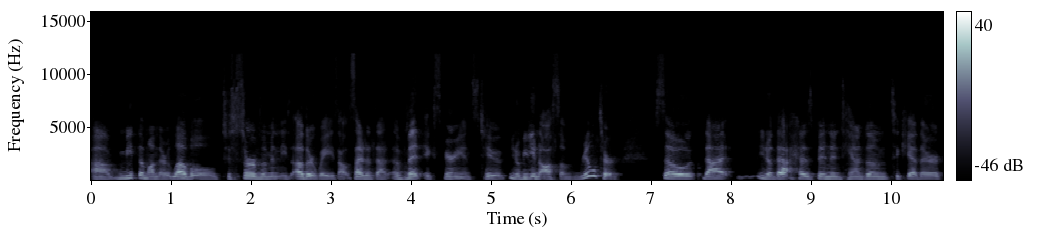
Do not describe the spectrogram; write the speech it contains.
uh, meet them on their level to serve them in these other ways outside of that event experience to you know be an awesome realtor So that, you know, that has been in tandem together.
